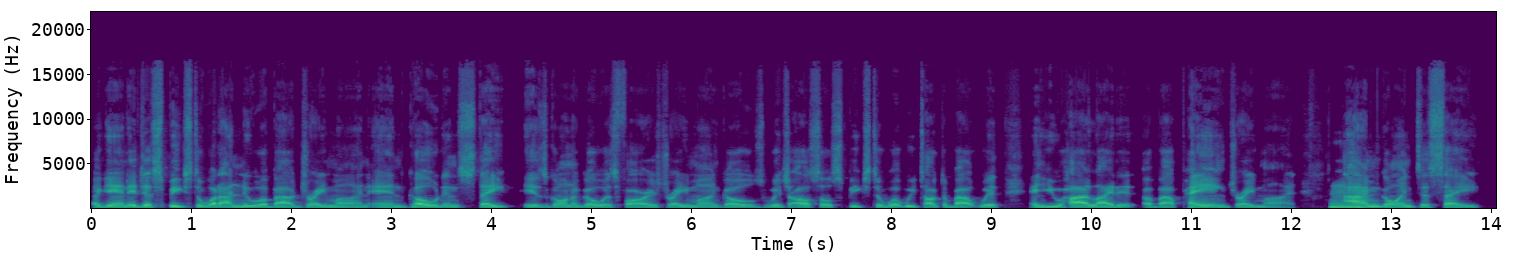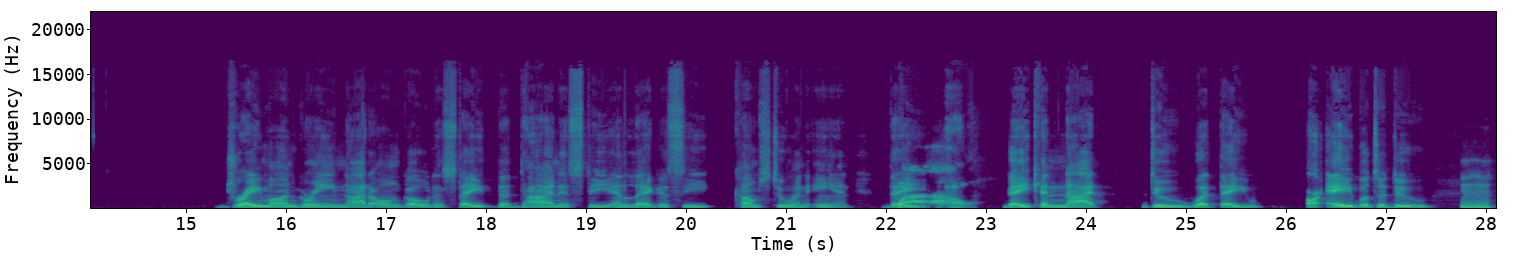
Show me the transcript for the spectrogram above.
again, it just speaks to what I knew about Draymond, and Golden State is going to go as far as Draymond goes, which also speaks to what we talked about with, and you highlighted about paying Draymond. Mm-hmm. I'm going to say Draymond Green not on Golden State, the dynasty and legacy comes to an end. They wow. they cannot do what they are able to do mm-hmm.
